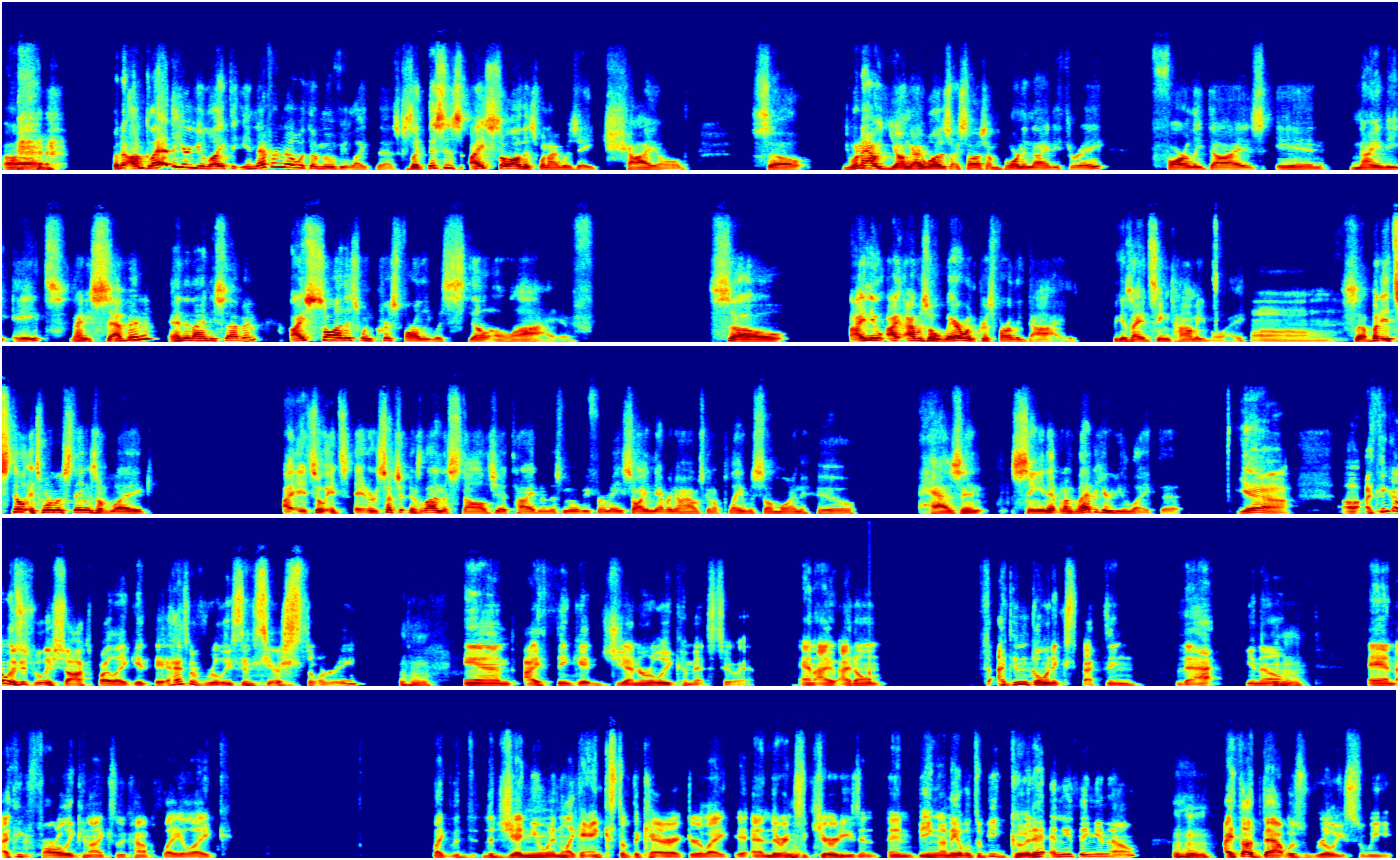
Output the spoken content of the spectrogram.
Um, but no, I'm glad to hear you liked it. You never know with a movie like this because, like, this is I saw this when I was a child. So you want to know how young I was? I saw this. I'm born in '93. Farley dies in 98, 97, end of 97. I saw this when Chris Farley was still alive. So I knew I, I was aware when Chris Farley died because I had seen Tommy Boy. oh, So, but it's still it's one of those things of like, I it's so it's it, there's such a, there's a lot of nostalgia tied into this movie for me. So I never know how I was going to play with someone who hasn't seen it. But I'm glad to hear you liked it. yeah. Uh, I think I was just really shocked by like it, it has a really sincere story. Mhm. and I think it generally commits to it. And I I don't I didn't go in expecting that, you know. Mhm. And I think Farley can actually kind of play like like the the genuine like angst of the character like and their Mhm. insecurities and and being unable to be good at anything, you know. Mhm. I thought that was really sweet.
